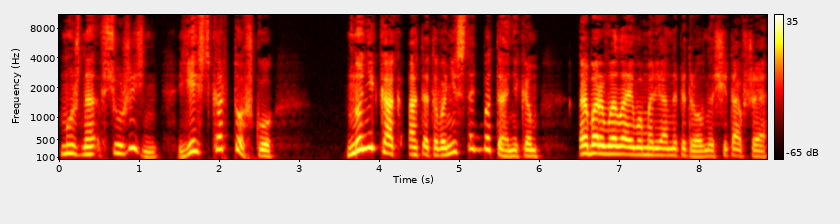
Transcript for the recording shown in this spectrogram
Можно всю жизнь есть картошку, но никак от этого не стать ботаником, — оборвала его Марьяна Петровна, считавшая,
